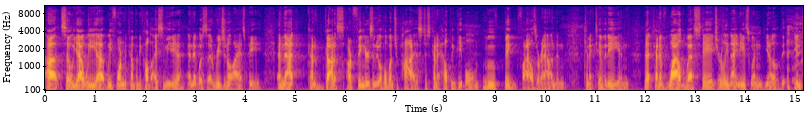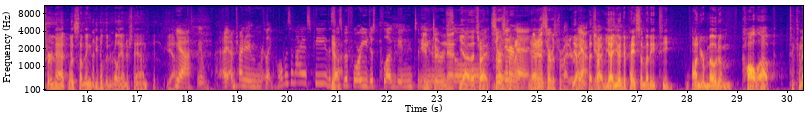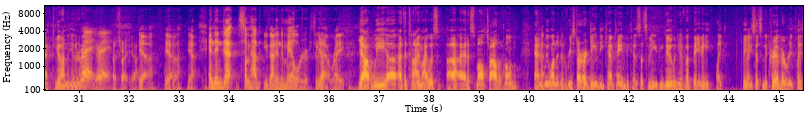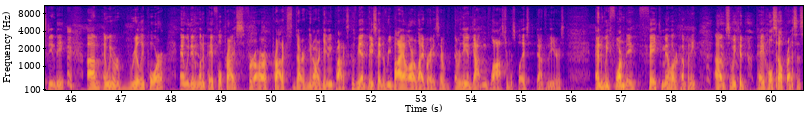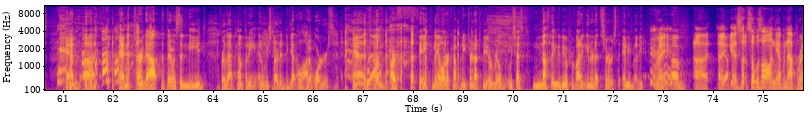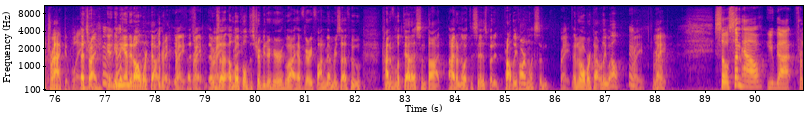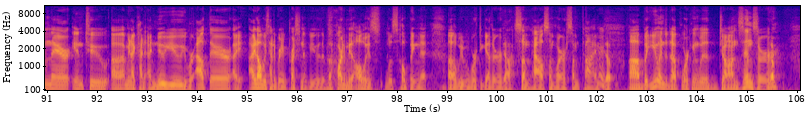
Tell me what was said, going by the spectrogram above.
Uh, so yeah, we uh, we formed a company called Isomedia, and it was a regional ISP, and that kind of got us our fingers into a whole bunch of pies, just kind of helping people move big files around and connectivity and that kind of wild west stage, early '90s when you know the internet was something people didn't really understand. yeah. Yeah, we- I, I'm trying to remember, like, what was an ISP? This Yeah. was before you just plugged into the Internet- universal. Yeah, that's right. Service Yeah. provider. Internet. Yeah, Internet you- service provider. Yeah, right? that's right. Yeah, you had to pay somebody to on your modem call up to connect to get on the internet. Right, Yeah, right. That's right. Yeah. Yeah, yeah, yeah. And then that somehow you got into mail order through Yeah. that, right? Yeah, we uh, at the time I was uh, I had a small child at home, and Yeah. we wanted to restart our D and D campaign because that's something you can do when you have a baby. Like baby Right. sits in the crib, everybody plays D and D, um, and we were really poor, and we didn't want to pay full price for our products, our you know our gaming products, because we had basically had to rebuy all our libraries. Everything had gotten lost or misplaced down through the years. And we formed a fake mail order company um, so we could pay wholesale prices. And, uh, and it turned out that there was a need for that company, and we started to get a lot of orders. And um, our fake mail order company turned out to be a real, which has nothing to do with providing internet service to anybody. Right. Um, uh, uh, yeah. yeah. so, so it was all on the up and up retroactively. That's right. In, in the end, it all worked out great. Yeah, Right, that's right, right. There was right, a, a local distributor here who I have very fond memories of, who kind of looked at us and thought, "I don't know what this is, but it's probably harmless," and Right. and it all worked out really well. Right, Yeah. right. So somehow you got from there into. Uh, I mean, I kind of I knew you. You were out there. I I'd always had a great impression of you. There was a part of me that always was hoping that uh, we would work together Yeah. somehow, somewhere, sometime. Yep. Uh, but you ended up working with John Zinser, Yep.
